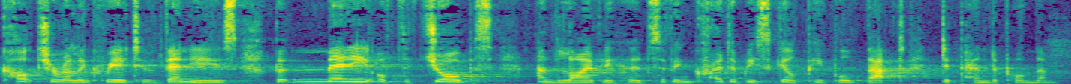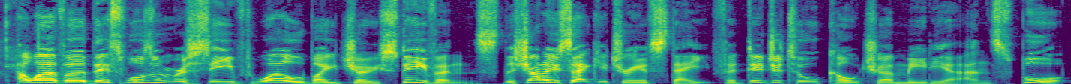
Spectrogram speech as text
cultural and creative venues, but many of the jobs and livelihoods of incredibly skilled people that depend upon them. However, this wasn't received well by Jo Stevens, the Shadow Secretary of State for Digital, Culture, Media and Sport.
